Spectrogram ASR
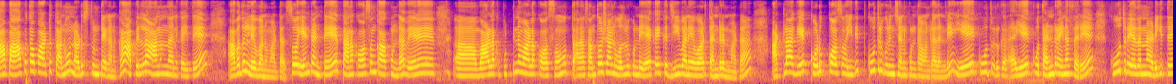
ఆ పాపతో పాటు తను నడుస్తుంటే గనక ఆ పిల్ల ఆనందానికైతే అవధులు లేవు అనమాట సో ఏంటంటే తన కోసం కాకుండా వేరే వాళ్ళకు పుట్టిన వాళ్ళ కోసం తన సంతోషాలను వదులుకునే ఏకైక జీవి అనేవాడు తండ్రి అనమాట అట్లాగే కొడుకు కోసం ఇది కూతురు గురించి అనుకుంటాం కదండి. ఏ కూతురు ఏ తండ్రి అయినా సరే కూతురు ఏదన్నా అడిగితే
